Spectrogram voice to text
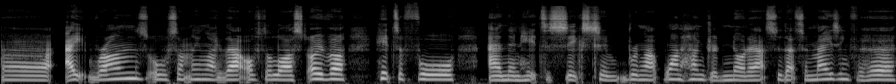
uh, eight runs or something like that off the last over, hits a four, and then hits a six to bring up 100 not out. So that's amazing for her.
